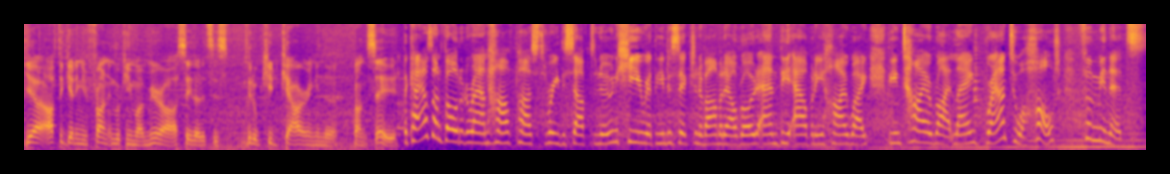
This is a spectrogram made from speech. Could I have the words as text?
yeah, after getting in front and looking in my mirror, I see that it's this little kid cowering in the front seat. The chaos unfolded around half past three this afternoon here at the intersection of Armadale Road and the Albany Highway. The entire right lane ground to a halt for minutes.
